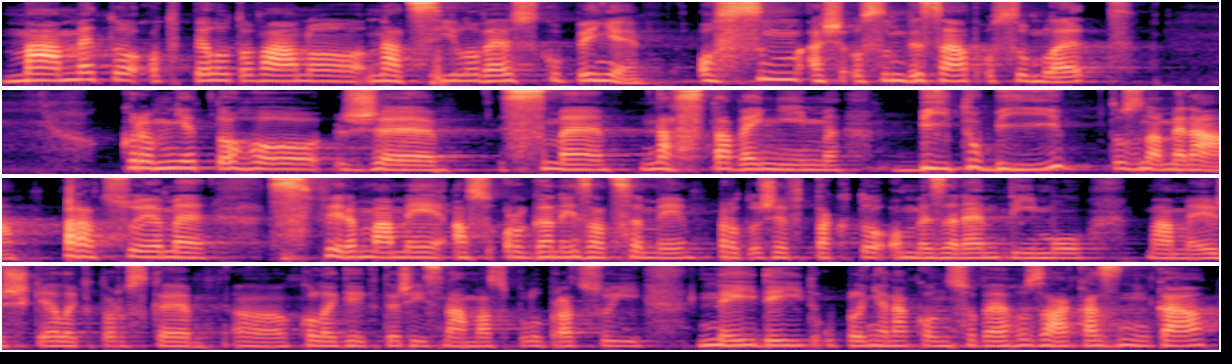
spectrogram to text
Máme to odpilotováno na cílové skupině 8 až 88 let. Kromě toho, že jsme nastavením B2B, to znamená, pracujeme s firmami a s organizacemi, protože v takto omezeném týmu máme ještě lektorské eh, kolegy, kteří s náma spolupracují, nejde jít úplně na koncového zákazníka,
